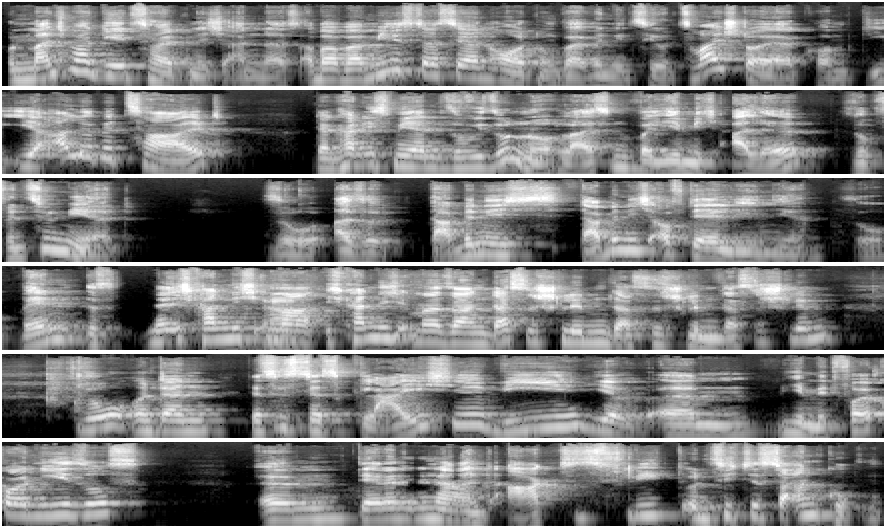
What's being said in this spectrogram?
Und manchmal geht es halt nicht anders. Aber bei mir ist das ja in Ordnung, weil wenn die CO2-Steuer kommt, die ihr alle bezahlt, dann kann ich es mir ja sowieso nur noch leisten, weil ihr mich alle subventioniert. So, also da bin ich, da bin ich auf der Linie. So, wenn das, ne, ich kann nicht Ja. immer, ich kann nicht immer sagen, das ist schlimm, das ist schlimm, das ist schlimm. So, und dann, das ist das Gleiche wie hier, ähm, hier mit Vollkorn Jesus, ähm, der dann in der Antarktis fliegt und sich das da angucken.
